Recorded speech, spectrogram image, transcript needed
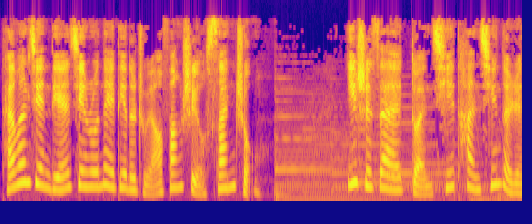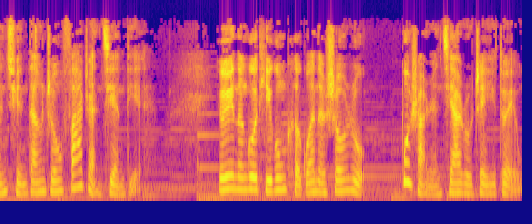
台湾间谍进入内地的主要方式有三种。一是在短期探亲的人群当中发展间谍，由于能够提供可观的收入，不少人加入这一队伍；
